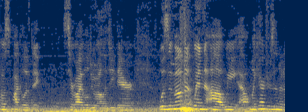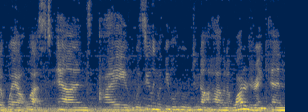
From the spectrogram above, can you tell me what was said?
post-apocalyptic survival duology, there was a moment when uh, we characters ended up way out west, and I was dealing with people who do not have enough water to drink, and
